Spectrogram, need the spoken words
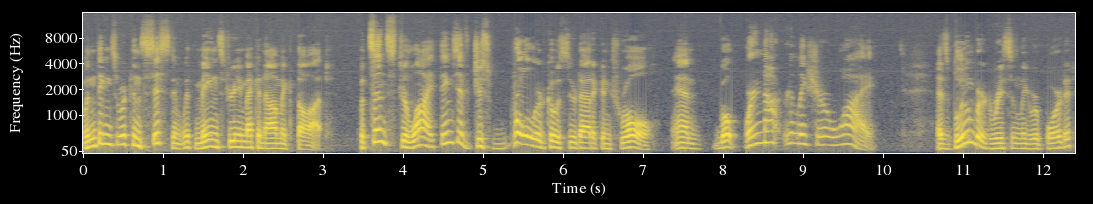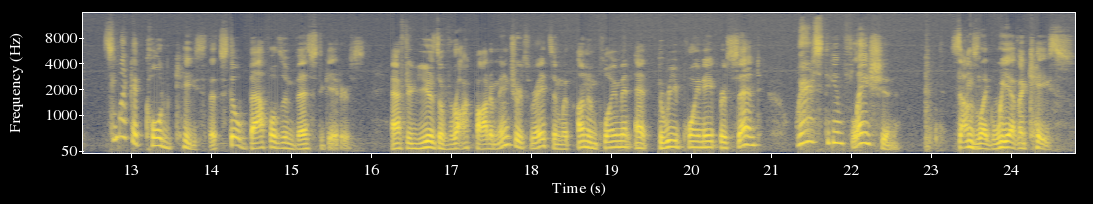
when things were consistent with mainstream economic thought. But since July, things have just roller coastered out of control. And, well, we're not really sure why. As Bloomberg recently reported, it's like a cold case that still baffles investigators. After years of rock bottom interest rates and with unemployment at 3.8%, where's the inflation? Sounds like we have a case.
